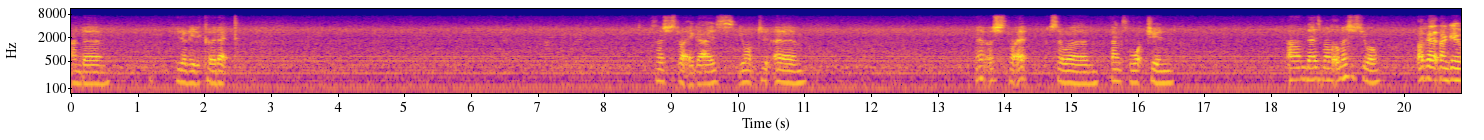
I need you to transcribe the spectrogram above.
and um, you don't need a codec. So that's just about it guys. You want to um, yeah that's just about it. So um, thanks for watching. And there's my little message to you all. Okay thank you.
